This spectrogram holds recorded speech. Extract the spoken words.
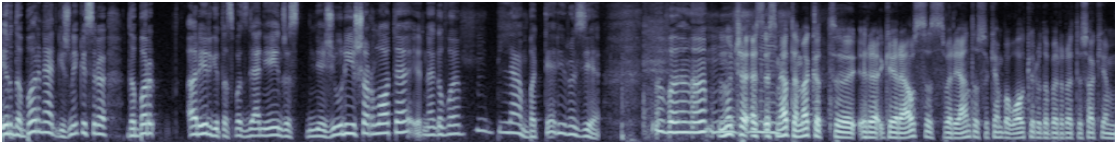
Ir dabar netgi, žinai, kas yra, dabar ar irgi tas pats Danny Ainge'as nežiūri į Šarlotę ir negalvoja, "Hm, blem, baterija rozė. Va, Nu, čia es, mm. esmė tame, kad e, geriausias variantas su Kemba Walkeriu dabar yra tiesiog jam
